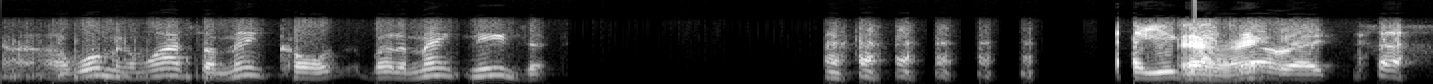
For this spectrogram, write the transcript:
uh, a woman wants a mink coat, but a mink needs it. you got Yeah, right. that right.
